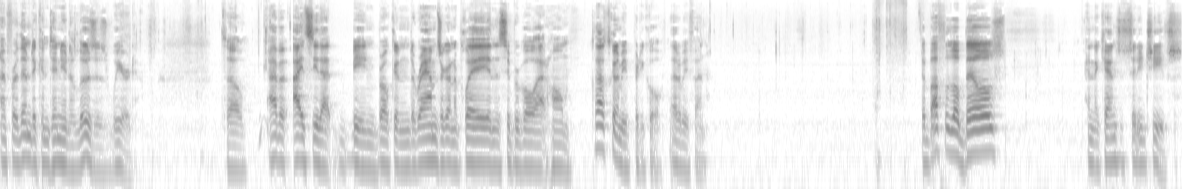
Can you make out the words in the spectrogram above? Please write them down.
and for them to continue to lose is weird. So I have a, I see that being broken. The Rams are going to play in the Super Bowl at home. That's going to be pretty cool. That'll be fun. The Buffalo Bills and the Kansas City Chiefs.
